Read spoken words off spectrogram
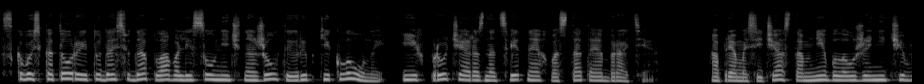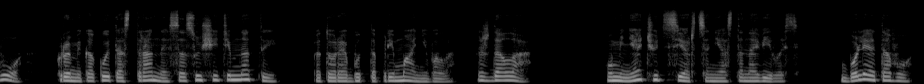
сквозь которые туда-сюда плавали солнечно-желтые рыбки-клоуны и их прочая разноцветная хвостатая братья. А прямо сейчас там не было уже ничего, кроме какой-то странной сосущей темноты, которая будто приманивала, ждала. У меня чуть сердце не остановилось. Более того,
